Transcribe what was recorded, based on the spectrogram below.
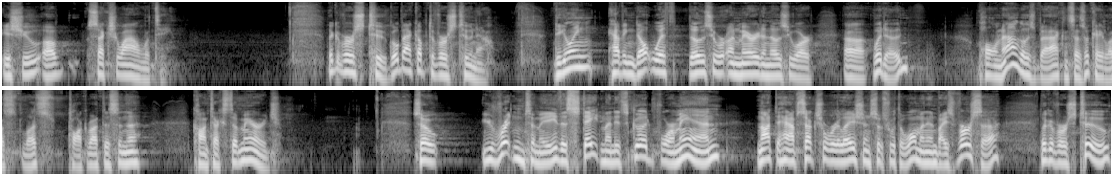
issue of sexuality. Look at verse 2. Go back up to verse 2 now. Dealing, having dealt with those who are unmarried and those who are uh, widowed, Paul now goes back and says, okay, let's, let's talk about this in the context of marriage. So, you've written to me this statement it's good for a man not to have sexual relationships with a woman and vice versa. Look at verse 2.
